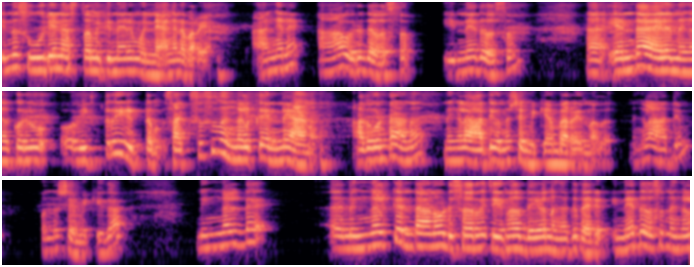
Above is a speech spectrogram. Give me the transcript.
ഇന്ന് സൂര്യൻ അസ്തമിക്കുന്നതിന് മുന്നേ അങ്ങനെ പറയാം. അങ്ങനെ ആ ഒരു ദിവസം ഇന്നേ ദിവസം എന്തായാലും നിങ്ങൾക്കൊരു വിക്ടറി കിട്ടും. സക്സസ് നിങ്ങൾക്ക് തന്നെയാണ്. അതുകൊണ്ടാണ് നിങ്ങൾ ആദ്യം ഒന്ന് ക്ഷമിക്കാൻ പറയുന്നത്. നിങ്ങൾ ആദ്യം ഒന്ന് ക്ഷമിക്കുക. നിങ്ങളുടെ നിങ്ങൾക്ക് എന്താണോ ഡിസേർവ് ചെയ്യുന്നത് ദൈവം നിങ്ങൾക്ക് തരും. ഇന്നേ ദിവസം നിങ്ങൾ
